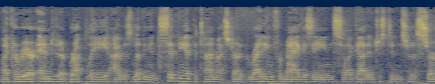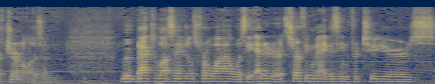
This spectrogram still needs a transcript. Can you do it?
My career ended abruptly. I was living in Sydney at the time. I started writing for magazines, so I got interested in sort of surf journalism. Moved back to Los Angeles for a while, was the editor at Surfing Magazine for two years,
